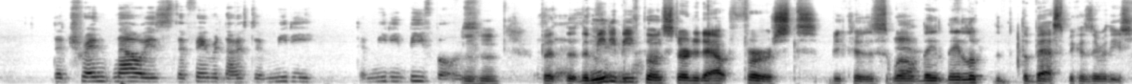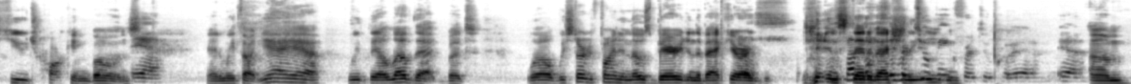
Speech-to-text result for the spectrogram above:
the trend now is the favorite now is the meaty the meaty beef bones. hmm But the, the meaty beef bones started out first because, well, Yeah. they, they looked the, the best because they were these huge hawking bones. Yeah, And we thought, yeah, yeah, we, they'll love that. But, well, we started finding those buried in the backyard yes. instead of actually they were too eating. big for Tuco. Yeah, yeah. Um,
